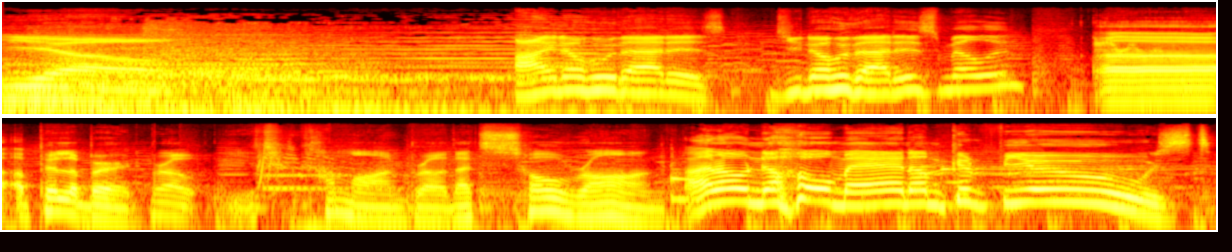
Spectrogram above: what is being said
Yo. I know who that is. Do you know who that is, Melon? Uh, a pillar bird. Bro, come on, bro. That's so wrong. I don't know, man. I'm confused.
